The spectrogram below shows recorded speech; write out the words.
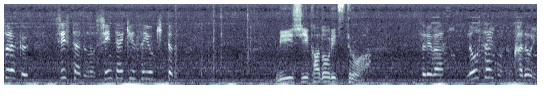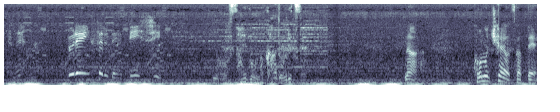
そらくシスターズの身体検査用キットだ BC 稼働率ってのはそれは脳細胞の稼働率ねブレインセルで BC 脳細胞の稼働率なあこの機械を使って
